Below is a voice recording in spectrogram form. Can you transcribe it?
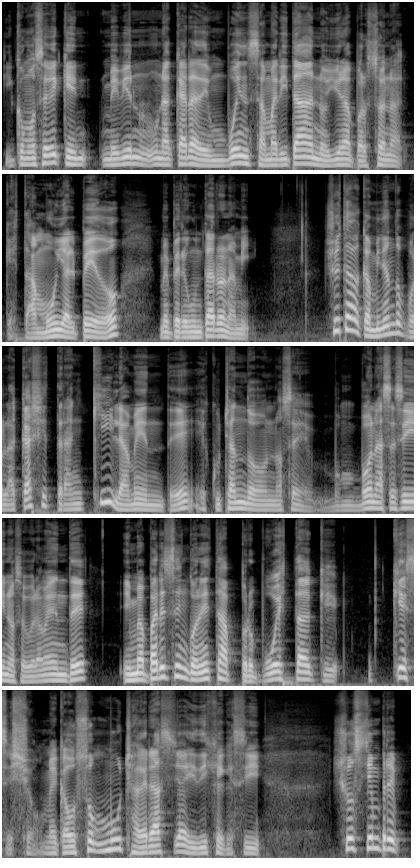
Y como se ve que me vieron una cara de un buen samaritano y una persona que está muy al pedo, me preguntaron a mí. Yo estaba caminando por la calle tranquilamente, escuchando, no sé, bombón asesino seguramente, y me aparecen con esta propuesta que, qué sé yo, me causó mucha gracia y dije que sí. Yo siempre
